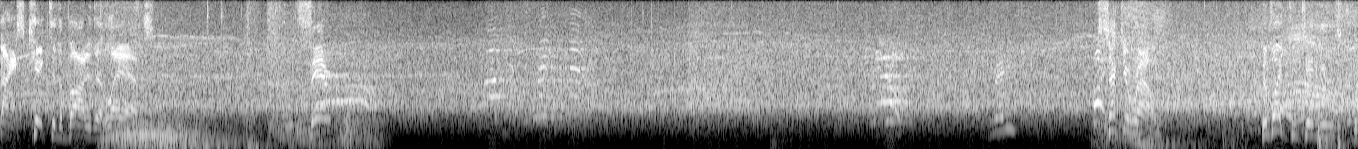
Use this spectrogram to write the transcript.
nice kick to the body that lands. Very... Second round. The fight continues. The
